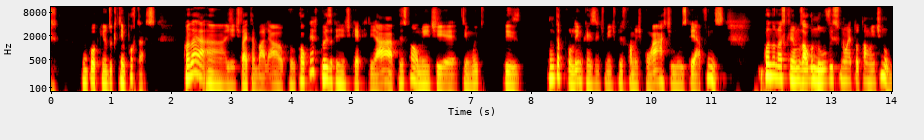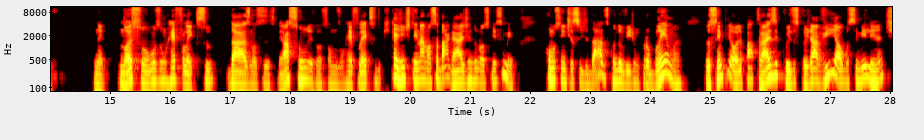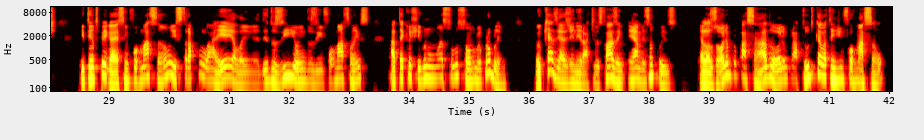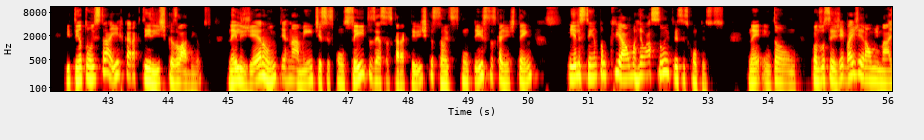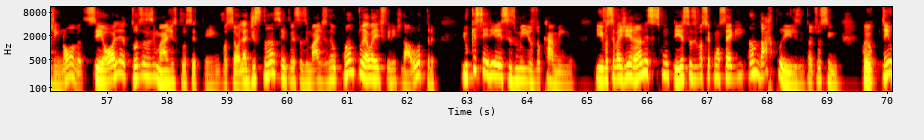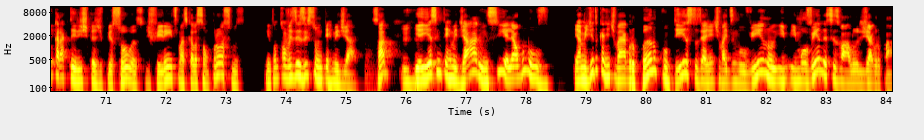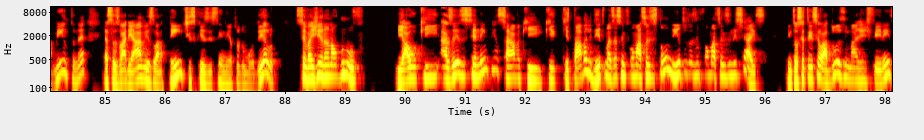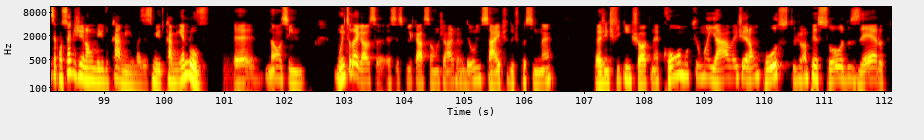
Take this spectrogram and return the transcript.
um pouquinho do que tem por trás. Quando a, a gente vai trabalhar, qualquer coisa que a gente quer criar, principalmente é, tem muito, muita polêmica recentemente, principalmente com arte, música e afins. Quando nós criamos algo novo, isso não é totalmente novo. Né? Nós somos um reflexo das nossas inspirações, nós somos um reflexo do que, que a gente tem na nossa bagagem, do nosso conhecimento. Como cientista de dados, quando eu vejo um problema, eu sempre olho para trás e coisas que eu já vi, algo semelhante, e tento pegar essa informação e extrapolar ela, deduzir ou induzir informações até que eu chego numa solução do meu problema. O que as IAs generativas fazem é a mesma coisa. Elas olham para o passado, olham para tudo que ela tem de informação e tentam extrair características lá dentro. Né? Eles geram internamente esses conceitos, essas características, são esses contextos que a gente tem, e eles tentam criar uma relação entre esses contextos. Né? Então, quando você vai gerar uma imagem nova, você olha todas as imagens que você tem, você olha a distância entre essas imagens, né, o quanto ela é diferente da outra, e o que seria esses meios do caminho. E você vai gerando esses contextos e você consegue andar por eles. Então, tipo assim, eu tenho características de pessoas diferentes, mas que elas são próximas, então talvez exista um intermediário, sabe? Uhum. E aí esse intermediário em si, ele é algo novo. E à medida que a gente vai agrupando contextos e a gente vai desenvolvendo e, e, movendo esses valores de agrupamento, né, essas variáveis latentes que existem dentro do modelo, você vai gerando algo novo. E algo que às vezes você nem pensava que estava que, que ali dentro, mas essas informações estão dentro das informações iniciais. Então você tem, sei lá, duas imagens diferentes, você consegue gerar um meio do caminho, mas esse meio do caminho é novo. É, não, assim, muito legal essa, essa explicação já, já me deu um insight do tipo assim, né? a gente fica em choque, né? Como que uma IA vai gerar um rosto de uma pessoa do zero?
